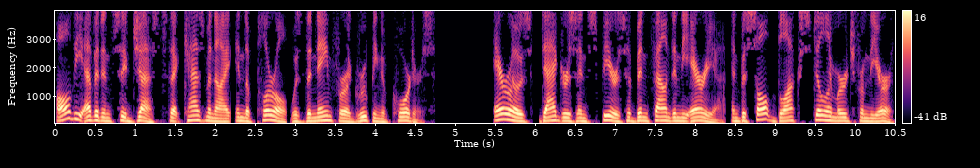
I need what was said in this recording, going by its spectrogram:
All the evidence suggests that Casmeni in the plural was the name for a grouping of quarters. Arrows, daggers and spears have been found in the area, and basalt blocks still emerge from the earth.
